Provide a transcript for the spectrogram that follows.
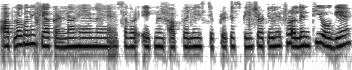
आप लोगों ने क्या करना है? मैं सबर एक मिनट, आप पहले इस चैप्टर के स्क्रीनशॉट ले लें। थोड़ा लेंथी हो गया है।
